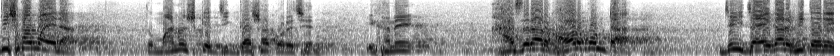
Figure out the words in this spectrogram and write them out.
দিশা পায় না। তো মানুষকে জিজ্ঞাসা করেছেন, এখানে হাজরার ঘর কোনটা? যেই জায়গার ভিতরে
